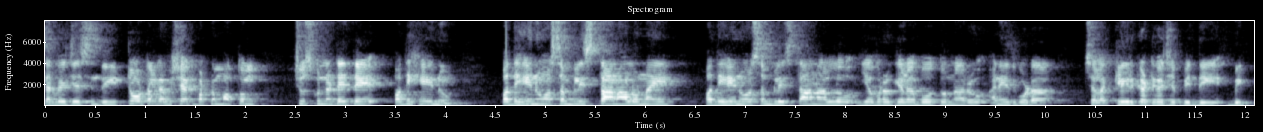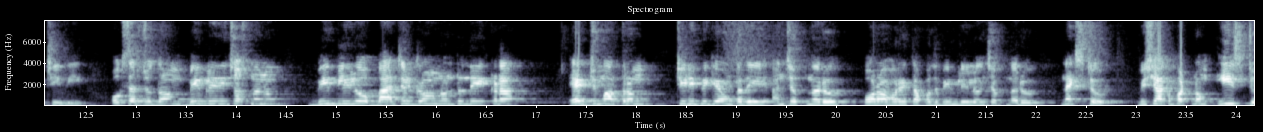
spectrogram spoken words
సర్వే చేసింది. టోటల్గా విశాఖపట్నం మొత్తం చూసుకున్నట్టయితే పదిహేను పదిహేను అసెంబ్లీ స్థానాలు ఉన్నాయి పదిహేను అసెంబ్లీ స్థానాల్లో ఎవరు గెలబోతున్నారు అనేది కూడా చాలా క్లియర్ కట్గా చెప్పింది బిగ్ టీవీ. ఒకసారి చూద్దాం భీమ్లీ నుంచి వస్తున్నాను. భీమ్లీలో బ్యాటిల్ గ్రౌండ్ ఉంటుంది ఇక్కడ. ఎడ్జ్ మాత్రం టీడీపీకే ఉంటుంది అని చెప్తున్నారు. హోరాహోరీ తప్పదు భీమ్లీలో అని చెప్తున్నారు. Next Visakhapatnam east.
